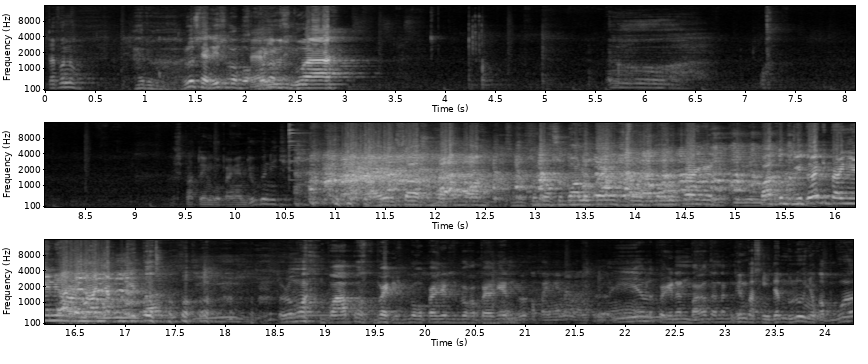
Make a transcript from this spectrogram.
telepon dong Aduh, lu serius apa? serius gue sepatu yang gue pengen juga nih Ji Gak usah, semua semua semua semua lu pengen, semua semua lu pengen. Patu begitu aja dipengenin orang banyak begitu. Lu mah apa apa pengen, mau pengen, mau pengen. gue kepengenan anaknya Iya, lu pengenan banget anaknya. mungkin pas ngidam dulu nyokap gua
